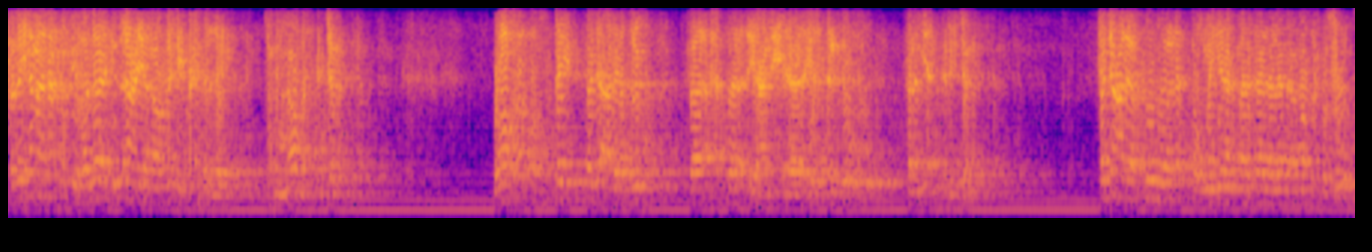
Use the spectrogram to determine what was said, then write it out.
فبينما نحن في غزاة الأعيا ناضحي تحت الليل. من ناضح الجمل وأخصص السيف فجعل يضربه. فحتى يعني يستنزفه. فلم يأثر الجمل فجعل يقول ولست أمينا ما زال لنا ناضح سوء.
